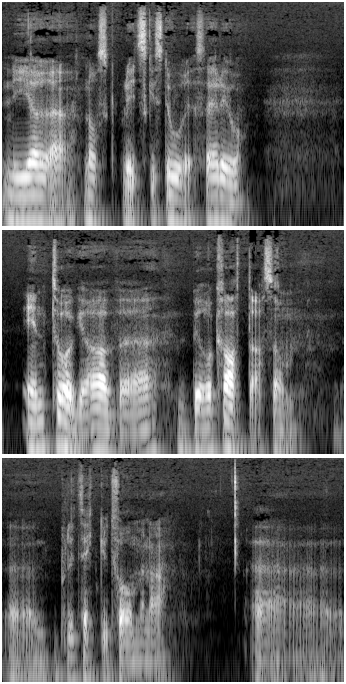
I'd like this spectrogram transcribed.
nyere norsk politisk historie, så er det jo inntoget av uh, byråkrater som uh, politikkutformende Eh,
